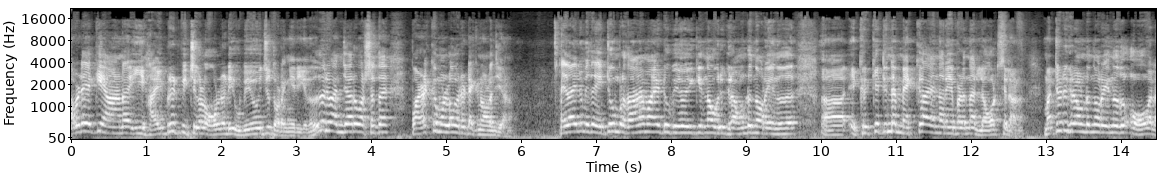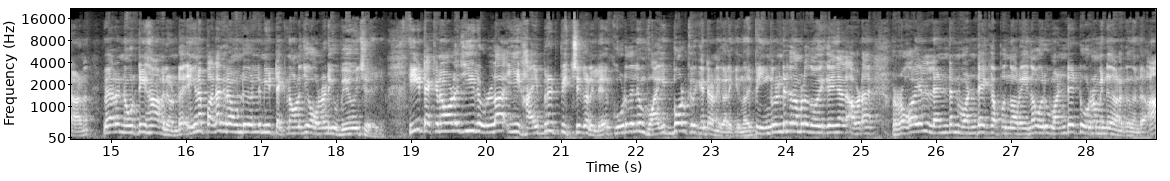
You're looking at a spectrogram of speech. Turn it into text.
അവിടെയൊക്കെയാണ് ഈ ഹൈബ്രിഡ് പിച്ചുകൾ ഓൾറെഡി ഉപയോഗിച്ച് തുടങ്ങിയിരിക്കുന്നത്. ഇതൊരു അഞ്ചാറ് വർഷത്തെ പഴക്കമുള്ള ഒരു ടെക്നോളജിയാണ് ഏതായാലും ഇത് ഏറ്റവും പ്രധാനമായിട്ട് ഉപയോഗിക്കുന്ന ഒരു ഗ്രൗണ്ട് എന്ന് പറയുന്നത് ക്രിക്കറ്റിന്റെ മെക്ക എന്നറിയപ്പെടുന്ന ലോഡ്സിലാണ് മറ്റൊരു ഗ്രൗണ്ട് എന്ന് പറയുന്നത് ഓവലാണ്. വേറെ നോട്ടിഹാമിലുണ്ട് ഇങ്ങനെ പല ഗ്രൗണ്ടുകളിലും ഈ ടെക്നോളജി ഓൾറെഡി ഉപയോഗിച്ച് കഴിഞ്ഞു. ഈ ടെക്നോളജിയിലുള്ള ഈ ഹൈബ്രിഡ് പിച്ചുകളിൽ കൂടുതലും വൈറ്റ് ബോൾ ക്രിക്കറ്റാണ് കളിക്കുന്നത്. ഇപ്പോൾ ഇംഗ്ലണ്ടിൽ നമ്മൾ നോക്കിക്കഴിഞ്ഞാൽ അവിടെ royal London one day cup എന്ന് പറയുന്ന ഒരു വൺ ഡേ ടൂർണമെന്റ് നടക്കുന്നുണ്ട്. ആ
